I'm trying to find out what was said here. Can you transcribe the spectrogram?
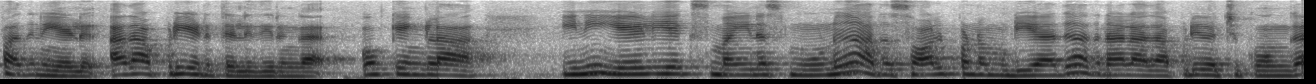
பதினேழு. அதை அப்படியே எடுத்து எழுதிருங்க. ஓகேங்களா இனி ஏழு எக்ஸ் மைனஸ் மூணு அதை சால்வ் பண்ண முடியாது. அதனால் அதை அப்படியே வச்சுக்கோங்க.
